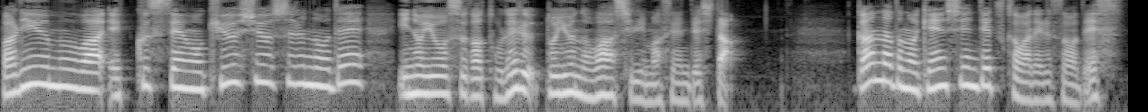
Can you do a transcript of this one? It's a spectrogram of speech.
バリウムは X 線を吸収するので胃の様子が取れるというのは知りませんでした。癌などの検診で使われるそうです。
